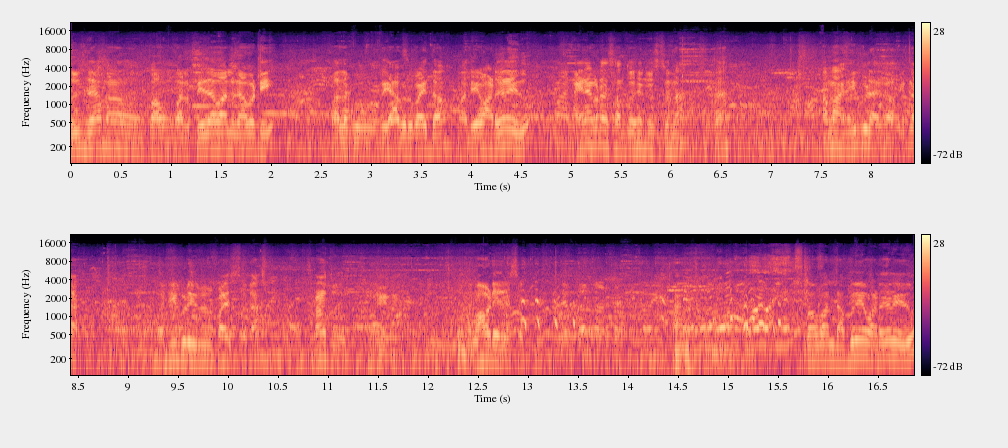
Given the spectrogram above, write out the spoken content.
చూసినా మనం పాపం వాళ్ళు పేదవాళ్ళు కాబట్టి వాళ్ళకు ఒక యాభై రూపాయలు ఇద్దాం. వాళ్ళు ఏం అడగలేదు. అయినా కూడా సంతోషం ఇస్తున్నా అమ్మా నీకు కూడా ఇట్లా. నీకు కూడా ఇరవై రూపాయలు ఇస్తున్నా. ప్రణతు మామిడి వేస్తాం సో వాళ్ళు డబ్బులు ఏమి అడగలేదు.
